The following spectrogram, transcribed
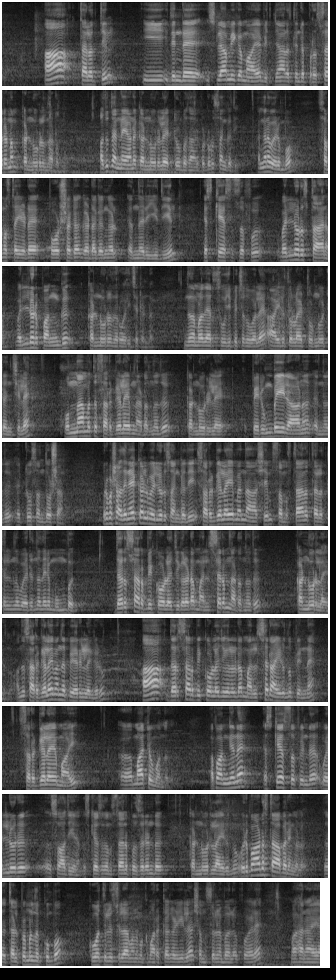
ആ തലത്തിൽ ഈ ഇതിന്റെ ഇസ്ലാമികമായ വിജ്ഞാനത്തിന്റെ പ്രസരണം കണ്ണൂരിൽ നടന്നു. അതുതന്നെയാണ് കണ്ണൂരിലെ ഏറ്റവും പ്രധാനപ്പെട്ട ഒരു സംഗതി. അങ്ങനെ വരുമ്പോൾ സമസ്തയുടെ പോഷക ഘടകങ്ങൾ എന്ന രീതിയിൽ S K S S F വലിയൊരു സ്ഥാനം വലിയൊരു പങ്ക് കണ്ണൂരിൽ നിർവഹിച്ചിട്ടുണ്ട്. ഇന്ന് നമ്മൾ നേരത്തെ സൂചിപ്പിച്ചതുപോലെ ആയിരത്തി തൊള്ളായിരത്തി തൊണ്ണൂറ്റഞ്ചിലെ ഒന്നാമത്തെ സർഗലയം നടന്നത് കണ്ണൂരിലെ പെരുമ്പയിലാണ് എന്നത് ഏറ്റവും സന്തോഷമാണ്. ഒരുപക്ഷെ അതിനേക്കാൾ വലിയൊരു സംഗതി സർഗലയം എന്ന ആശയം സംസ്ഥാന തലത്തിൽ നിന്ന് വരുന്നതിന് മുമ്പ് ദർസ് അറബി കോളേജുകളുടെ മത്സരം നടന്നത് കണ്ണൂരിലായിരുന്നു. അന്ന് സർഗലയം എന്ന പേരില്ലെങ്കിലും ആ ദർസ് അറബി കോളേജുകളുടെ മത്സരമായിരുന്നു പിന്നെ സർഗലയമായി മാറ്റം വന്നത്. അപ്പോൾ അങ്ങനെ എസ് കെ എസ് എഫിന്റെ വലിയൊരു സ്വാധീനം എസ് കെ എസ് സംസ്ഥാന പ്രസിഡന്റ് കണ്ണൂരിലായിരുന്നു. ഒരുപാട് സ്ഥാപനങ്ങൾ തളിപ്പറമ്പിൽ നിൽക്കുമ്പോൾ കൂവത്തുൽ ഇസ്ലാം നമുക്ക് മറക്കാൻ കഴിയില്ല ഷംസുൽ നബാലെ പോലെ മഹാനായ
